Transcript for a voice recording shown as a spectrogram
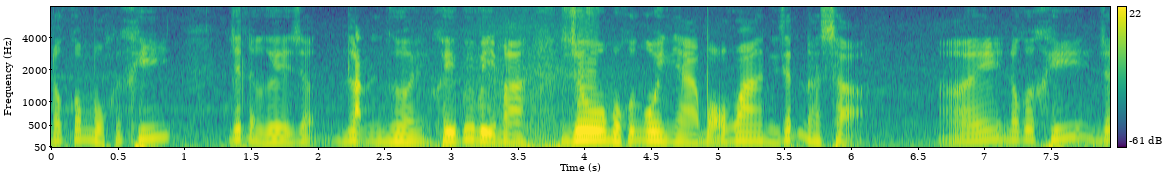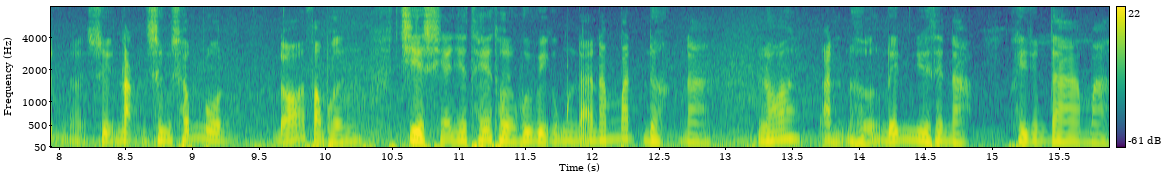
nó có một cái khí rất là ghê rợn lặn người. Khi quý vị mà vô một cái ngôi nhà bỏ hoang thì rất là sợ. Đấy, nó có khí rất là sự nặng xương sống luôn. Đó phòng hướng chia sẻ như thế thôi quý vị cũng đã nắm bắt được là nó ảnh hưởng đến như thế nào. Khi chúng ta mà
